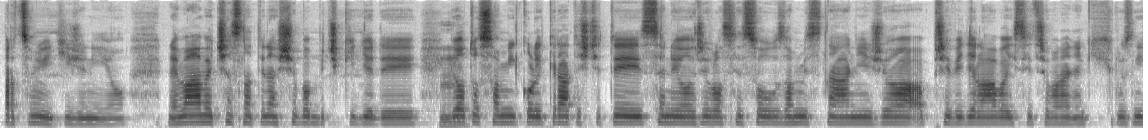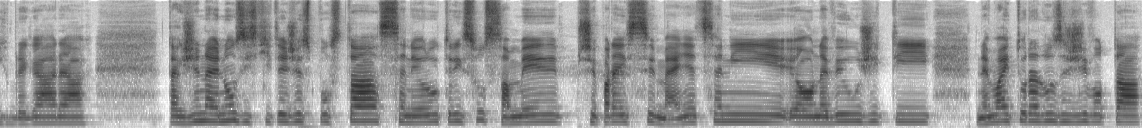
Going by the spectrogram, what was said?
pracovně vytížený, jo. Nemáme čas na ty naše babičky, dědy, hmm. jo, to samý kolikrát ještě ty seniori vlastně jsou zaměstnáni, že jo, a přivydělávají si třeba na nějakých různých brigádách. Takže najednou zjistíte, že spousta seniorů, kteří jsou sami, připadají si méně cený, jo, nevyužitý, nemají tu radost ze života,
